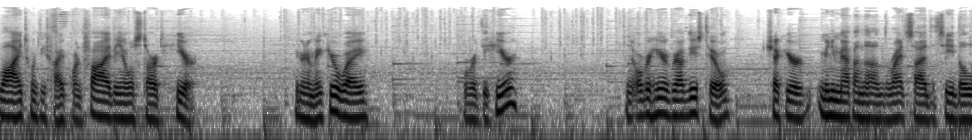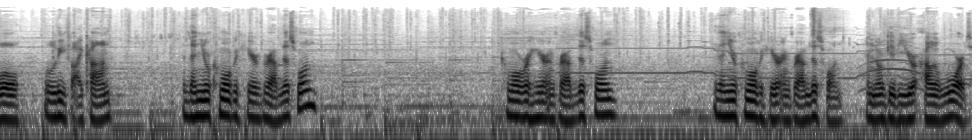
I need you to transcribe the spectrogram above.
Y25.5, and it will start here. You're going to make your way over to here. And over here, grab these two. Check your mini-map on the, on the right side to see the little leaf icon. And then you'll come over here, grab this one. Come over here and grab this one. And then you'll come over here and grab this one. And they'll give you your Islewort.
